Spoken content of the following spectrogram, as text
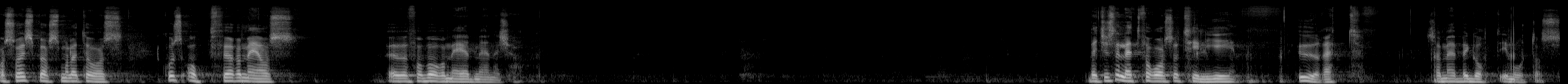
Og så er spørsmålet til oss hvordan oppfører vi oss overfor våre medmennesker? Det er ikke så lett for oss å tilgi urett som er begått imot oss.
